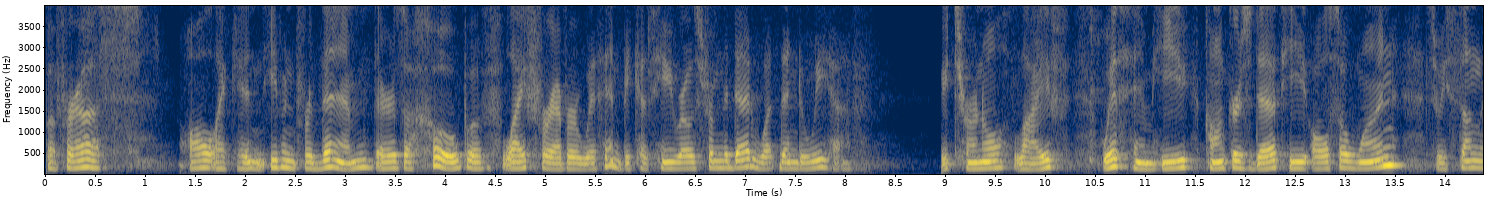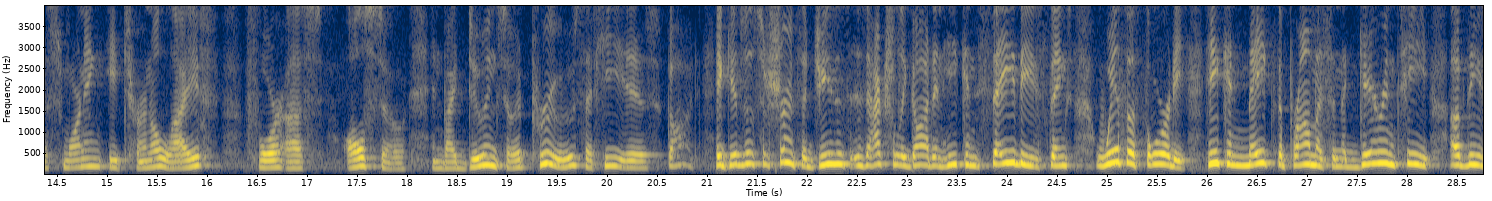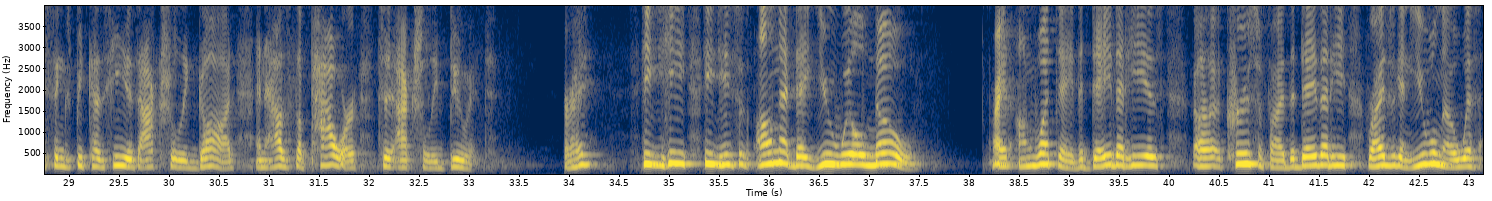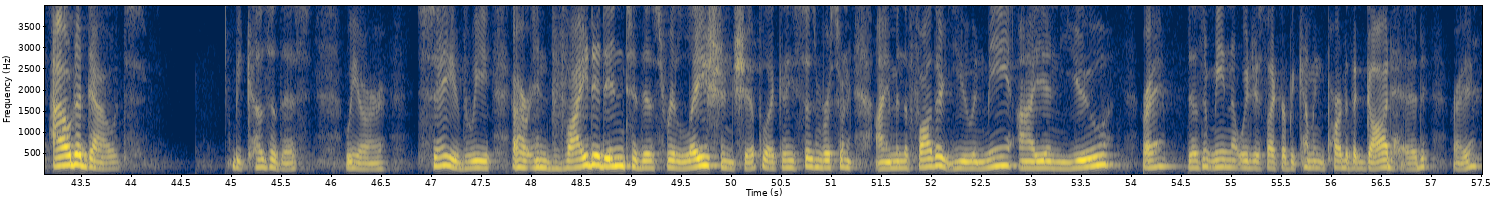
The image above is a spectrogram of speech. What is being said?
But for us, all like and even for them there is a hope of life forever with him because he rose from the dead what then do we have eternal life with him. He conquers death. He also won, So we sung this morning, eternal life for us also. And by doing so, it proves that he is God. It gives us assurance that Jesus is actually God and he can say these things with authority. He can make the promise and the guarantee of these things because he is actually God and has the power to actually do it. Right? He, he, he, he says, On that day, you will know Right? On what day? The day that he is uh, crucified, the day that he rises again. You will know without a doubt. Because of this, we are saved. We are invited into this relationship. Like he says in verse 20, I am in the Father, you in me, I in you. Right? Doesn't mean that we just like are becoming part of the Godhead, right?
